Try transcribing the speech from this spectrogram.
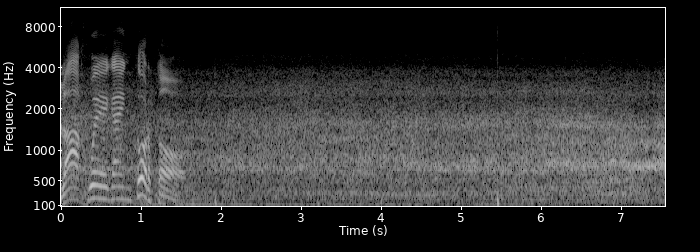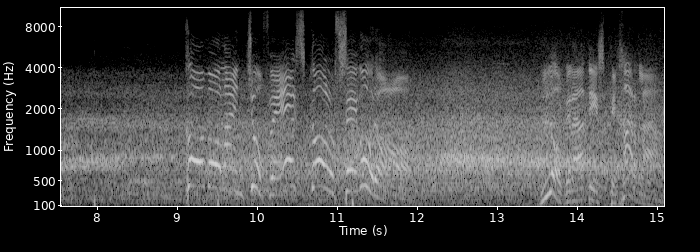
La juega en corto. ¡Cómo la enchufe! ¡Es gol seguro! Logra despejarla.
